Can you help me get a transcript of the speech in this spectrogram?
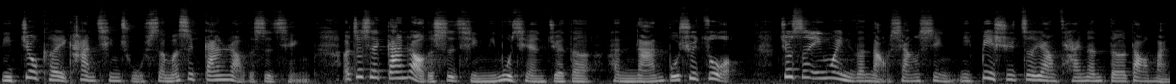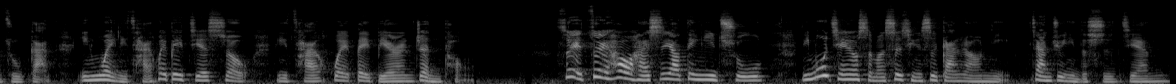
你就可以看清楚什么是干扰的事情。而这些干扰的事情，你目前觉得很难不去做，就是因为你的脑相信你必须这样才能得到满足感，因为你才会被接受，你才会被别人认同。所以最后还是要定义出你目前有什么事情是干扰你、占据你的时间。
